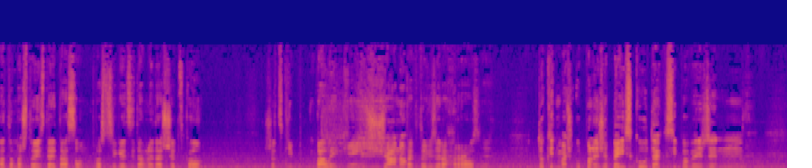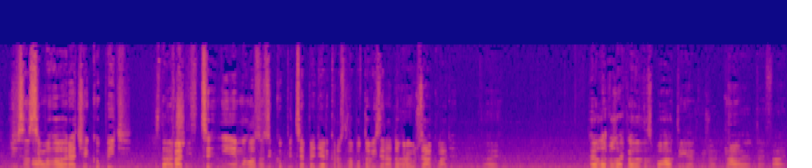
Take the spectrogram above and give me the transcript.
A to máš to isté aj Tason. Proste keď si tam nedáš všetko, všetky balíky, áno. tak to vyzerá hrozne. To keď máš úplne že bejsku, tak si povieš, že, hm, že som si Au. mohol radšej kúpiť Starší. Fakt, C, nie, mohol som si kúpiť C5 Aircross, lebo to vyzerá dobre No. už v základe. Hej. Hej, lebo základ je dosť bohatý, akože to, No. je, to je fajn.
